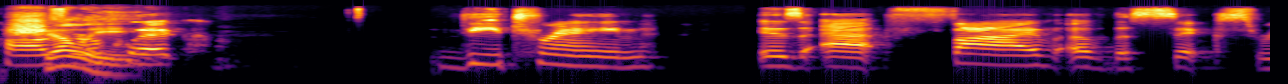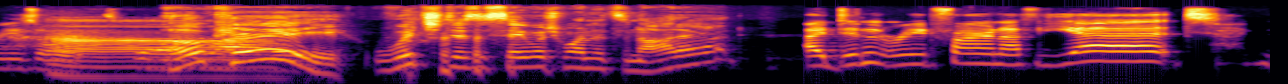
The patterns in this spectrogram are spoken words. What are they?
Pause Shelley. real quick. The train is at five of the six resorts. Worldwide. Okay, which does it say which one it's not at? I didn't read far enough yet.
